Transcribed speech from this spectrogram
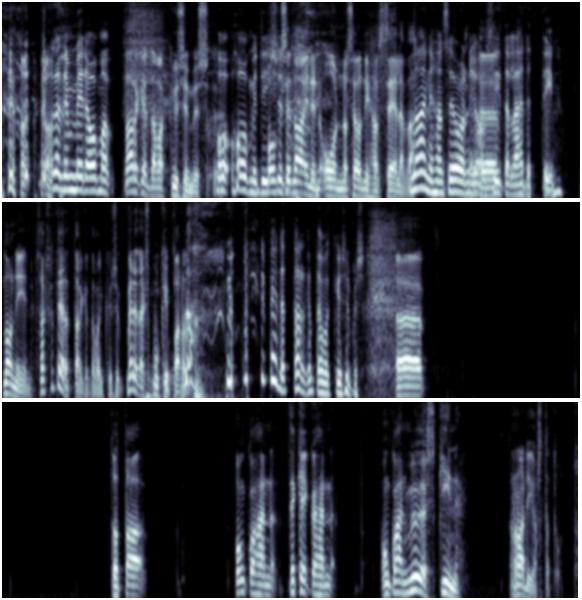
Tällainen meidän oma tarkentava kysymys. ho- home edition. Onko se nainen on? No se on ihan selvä. No, Nainenhan se on jo, Öö. siitä lähdettiin. no niin, saanko mä tehdä tarkentavan kysymys? Vedetäänkö puki parantaa? No, meidän tarkentava kysymys. Öö, tota, onko hän, tekeekö hän, onko hän myöskin radiosta tuttu?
